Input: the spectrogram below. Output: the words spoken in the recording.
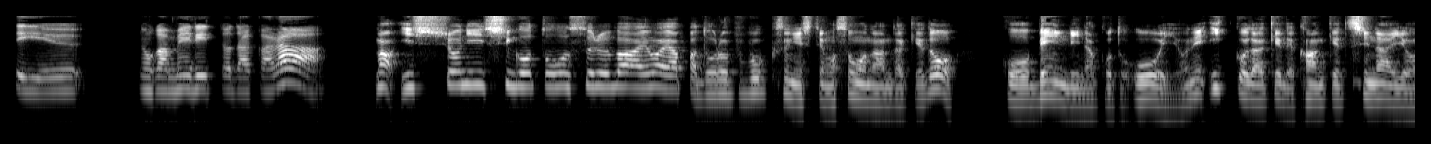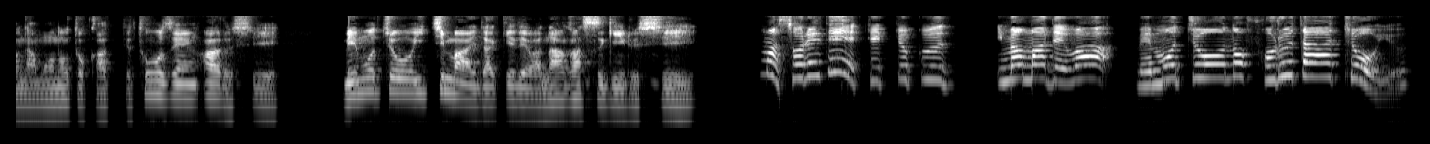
ていうのがメリットだから、まあ一緒に仕事をする場合はやっぱ Dropbox にしてもそうなんだけど、こう便利なこと多いよね。一個だけで完結しないようなものとかって当然あるし、メモ帳一枚だけでは長すぎるし、まあ、それで結局、今まではメモ帳のフォルダー共有。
